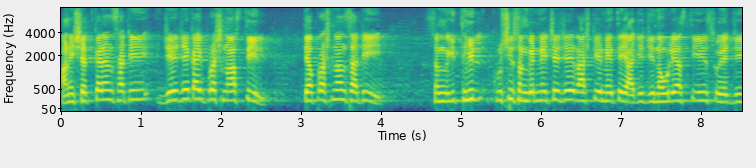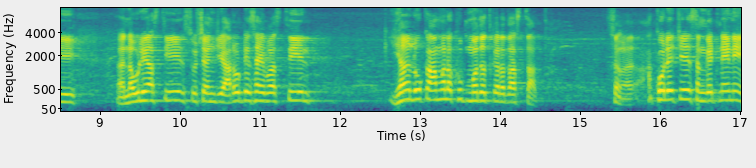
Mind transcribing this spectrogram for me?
आणि शेतकऱ्यांसाठी जे जे काही प्रश्न असतील त्या प्रश्नांसाठी संघ येथील कृषी संघटनेचे जे राष्ट्रीय नेते अजितजी नवले असतील सुरेशजी नवले असतील सुशांतजी आरोटे साहेब असतील ह्या लोक आम्हाला खूप मदत करत असतात. स अकोलेचे संघटनेने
